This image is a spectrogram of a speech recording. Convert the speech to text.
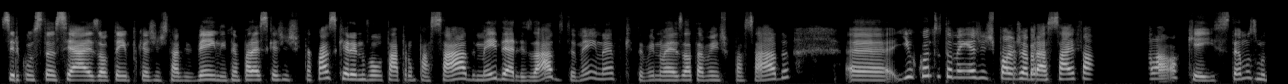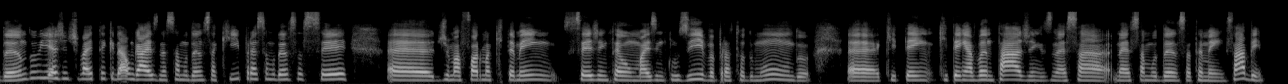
circunstanciais ao tempo que a gente está vivendo, então parece que a gente fica quase querendo voltar para um passado, meio idealizado também, né? Porque também não é exatamente o passado, é, e o quanto também a gente pode abraçar e falar falar, ok, estamos mudando e a gente vai ter que dar um gás nessa mudança aqui para essa mudança ser é, de uma forma que também seja então mais inclusiva para todo mundo, é, que, tem, que tenha vantagens nessa, nessa mudança também, sabe?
